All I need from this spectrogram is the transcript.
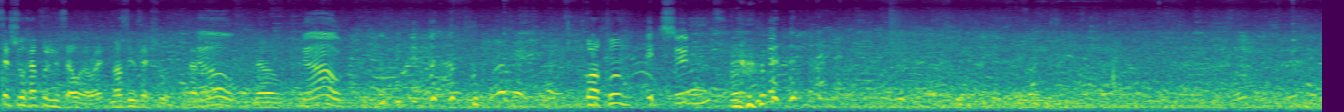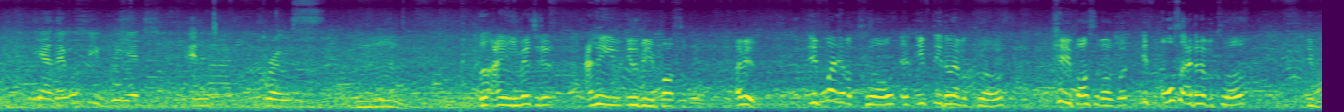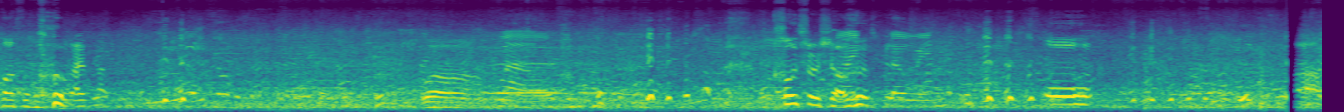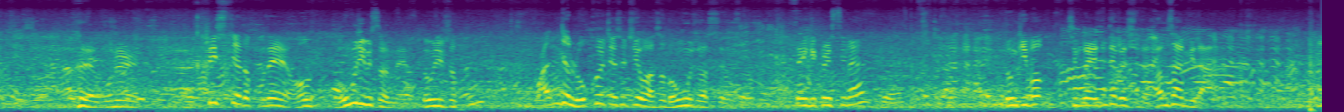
sexual happened in the sauna, right? Nothing sexual. Happened. No. No. No. well. It shouldn't. yeah, that would be weird and gross. Mm. Well, I imagine it I think it, it'll be impossible. I mean, if I have a clothes and if they don't have a clothes, can be possible. But if also I don't have a clothes, impossible. I think. wow, Wow. culture shock. Mind blowing. 어. 아, 네, 오늘 크리스티아 덕분에 어, 너무 재밌었네요. 너무 재밌었고 완전 로컬 재즈 지어 와서 너무 좋았어요. 그래서 Thank you, give up. 지금까지 힌트였습니다. 감사합니다.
